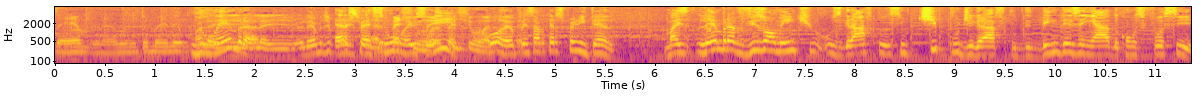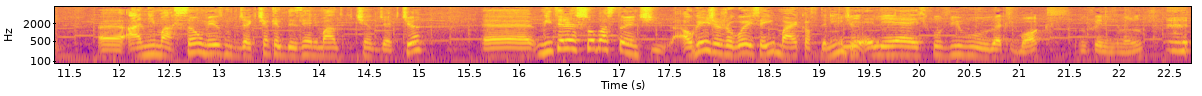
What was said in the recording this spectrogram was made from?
Lembro, lembro muito bem dele. Não Olha aí, lembra? olha aí. Eu lembro de Era de PS1, Era é isso PS1, aí? era PS1, era Porra, eu PS1. pensava que era Super Nintendo. Mas lembra visualmente os gráficos, assim, o tipo de gráfico de- bem desenhado, como se fosse eh, a animação mesmo do Jack Chan, aquele desenho animado que tinha do Jack Chan. Eh, me interessou bastante. Alguém já jogou esse aí, Mark of the Ninja? Ele, ele é exclusivo do Xbox, infelizmente.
